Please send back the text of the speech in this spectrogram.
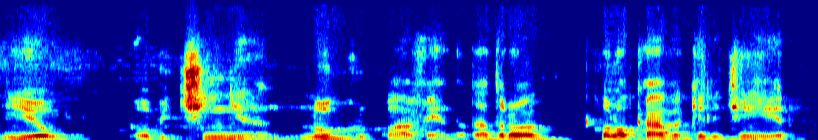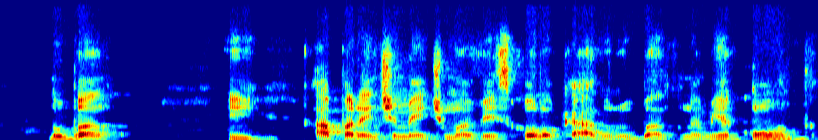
e eu obtinha lucro com a venda da droga, colocava aquele dinheiro no banco. E, aparentemente, uma vez colocado no banco na minha conta,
